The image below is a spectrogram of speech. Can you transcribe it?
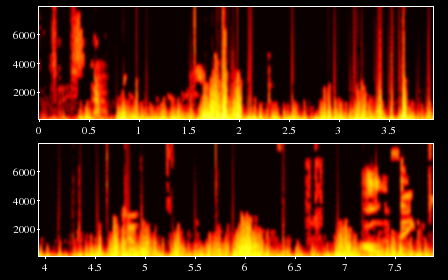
since I stopped. So, all the things,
